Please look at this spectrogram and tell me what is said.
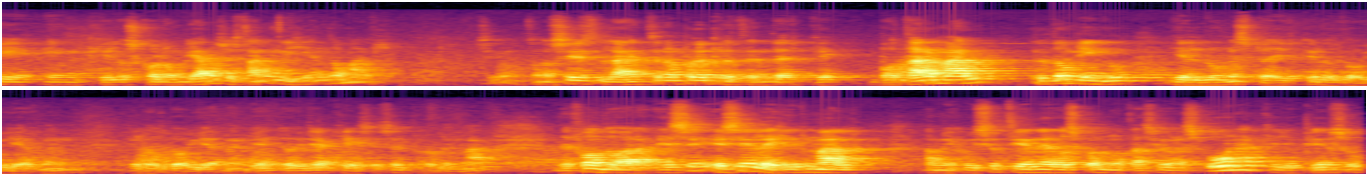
que, los colombianos están eligiendo mal. Entonces la gente no puede pretender que votar mal el domingo y el lunes pedir que los gobiernen, que los gobiernen bien. Yo diría que ese es el problema de fondo. Ahora, ese, ese elegir mal, a mi juicio, tiene dos connotaciones. Una, que yo pienso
